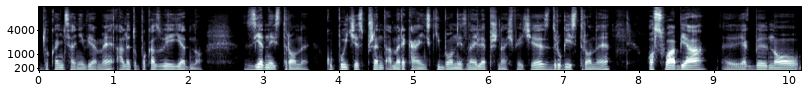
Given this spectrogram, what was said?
do końca nie wiemy, ale to pokazuje jedno. Z jednej strony kupujcie sprzęt amerykański, bo on jest najlepszy na świecie, z drugiej strony osłabia e, jakby no,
